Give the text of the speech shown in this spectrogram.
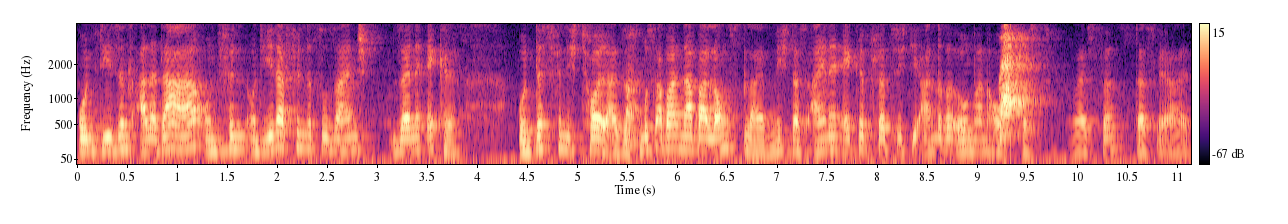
und die sind alle da und, find, und jeder findet so sein, seine Ecke. Und das finde ich toll. Also es muss aber in der Balance bleiben. Nicht, dass eine Ecke plötzlich die andere irgendwann auffrisst. Weißt du? Das wäre halt.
